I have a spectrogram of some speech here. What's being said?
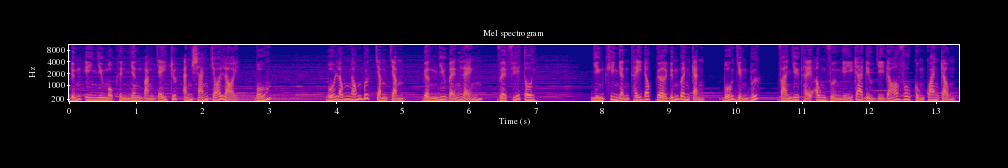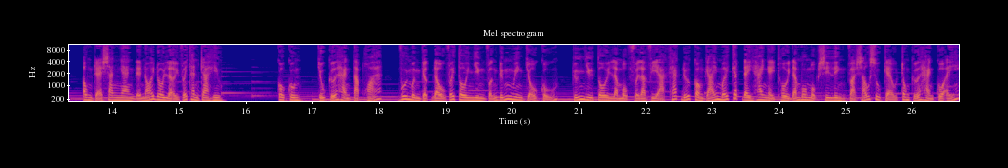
đứng y như một hình nhân bằng giấy trước ánh sáng chói lọi, bố. Bố lóng ngóng bước chậm chậm, gần như bẽn lẽn, về phía tôi. Nhưng khi nhận thấy Dogger đứng bên cạnh, bố dừng bước, và như thể ông vừa nghĩ ra điều gì đó vô cùng quan trọng, ông rẽ sang ngang để nói đôi lời với thanh tra Hill. Cô Cung, chủ cửa hàng tạp hóa, vui mừng gật đầu với tôi nhưng vẫn đứng nguyên chỗ cũ, cứ như tôi là một Flavia khác đứa con gái mới cách đây hai ngày thôi đã mua một xi linh và sáu xu kẹo trong cửa hàng cô ấy.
